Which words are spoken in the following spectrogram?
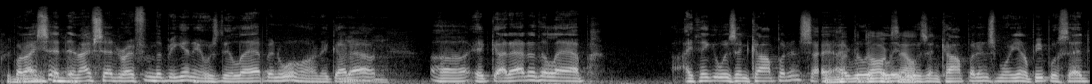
Couldn't but I said, else. and I've said right from the beginning, it was the lab in Wuhan. It got mm-hmm. out. Uh, it got out of the lab. I think it was incompetence. I, I really believe out. it was incompetence. More, you know, people said,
